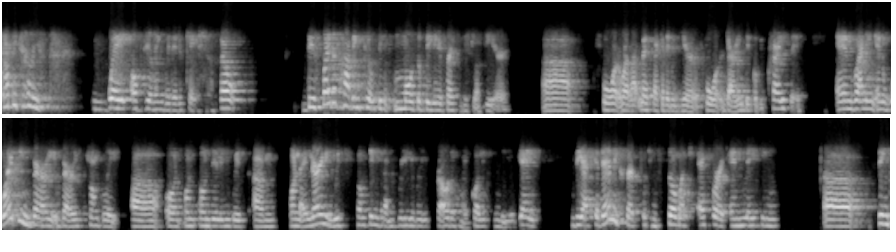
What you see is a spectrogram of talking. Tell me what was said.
capitalist way of dealing with education. So despite of having closing most of the universities last year, uh, for well, last academic year for during the COVID crisis, and running and working very, very strongly uh, on, on, on dealing with um, online learning, which is something that I'm really, really proud of my colleagues in the UK the academics are putting so much effort in making uh, things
